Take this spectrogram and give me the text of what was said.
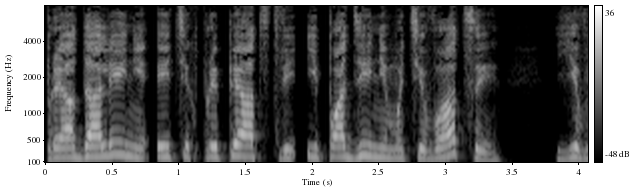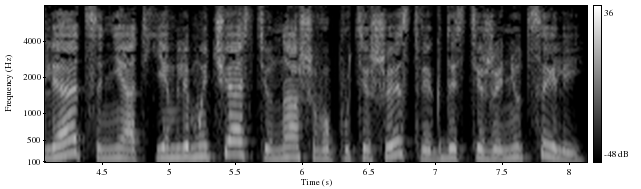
Преодоление этих препятствий и падение мотивации являются неотъемлемой частью нашего путешествия к достижению целей.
